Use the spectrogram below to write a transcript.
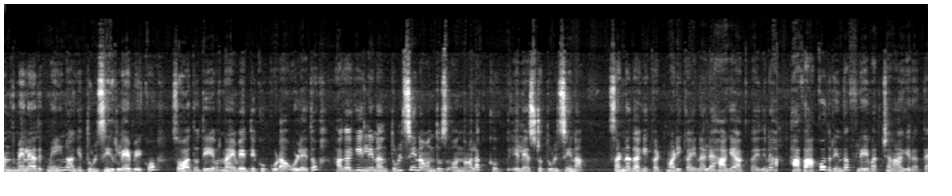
ಅಂದಮೇಲೆ ಅದಕ್ಕೆ ಮೇಯ್ನಾಗಿ ತುಳಸಿ ಇರಲೇಬೇಕು. ಸೊ ಅದು ದೇವ್ರ ನೈವೇದ್ಯಕ್ಕೂ ಕೂಡ ಒಳ್ಳೆಯದು ಹಾಗಾಗಿ ಇಲ್ಲಿ ನಾನು ತುಳಸಿನ ಒಂದು ಒಂದು ನಾಲ್ಕು ಎಲೆಯಷ್ಟು ತುಳಸಿನ ಸಣ್ಣದಾಗಿ ಕಟ್ ಮಾಡಿ ಕೈನಲ್ಲೇ ಹಾಗೆ ಹಾಕ್ತಾ ಇದ್ದೀನಿ. ಹಾಗೆ ಹಾಕೋದ್ರಿಂದ ಫ್ಲೇವರ್ ಚೆನ್ನಾಗಿರುತ್ತೆ.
